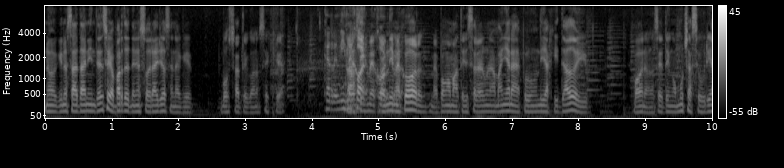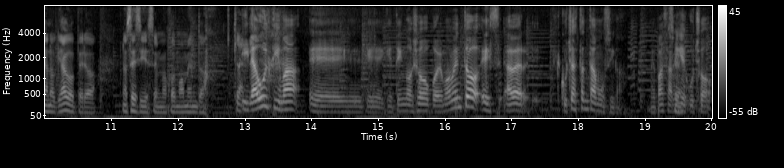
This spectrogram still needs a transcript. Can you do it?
no, que no sea tan intenso. Y aparte tenés horarios en los que vos ya te conoces que Que rendís Rendís mejor. mejor. rendí claro. mejor, me pongo a masterizar alguna mañana después de un día agitado y bueno, no sé, tengo mucha seguridad en lo que hago, pero no sé si es el mejor momento. Claro. Y la última eh, que, que tengo yo por el momento es, a ver, escuchás tanta música. Me pasa a mí Sí. que escucho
